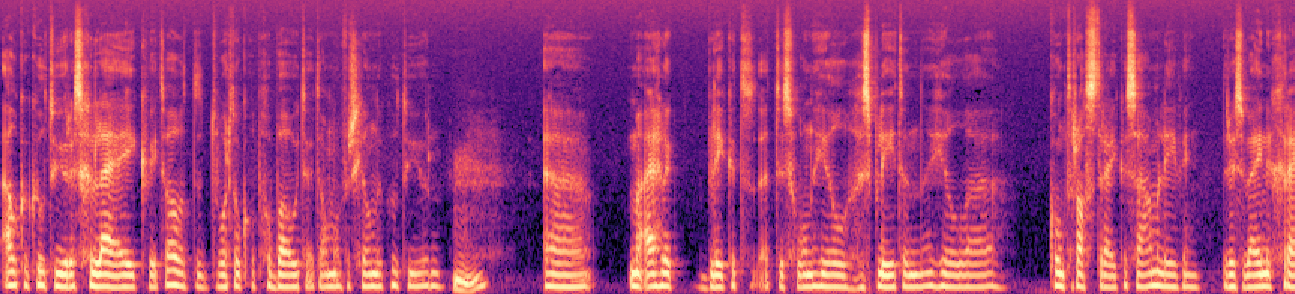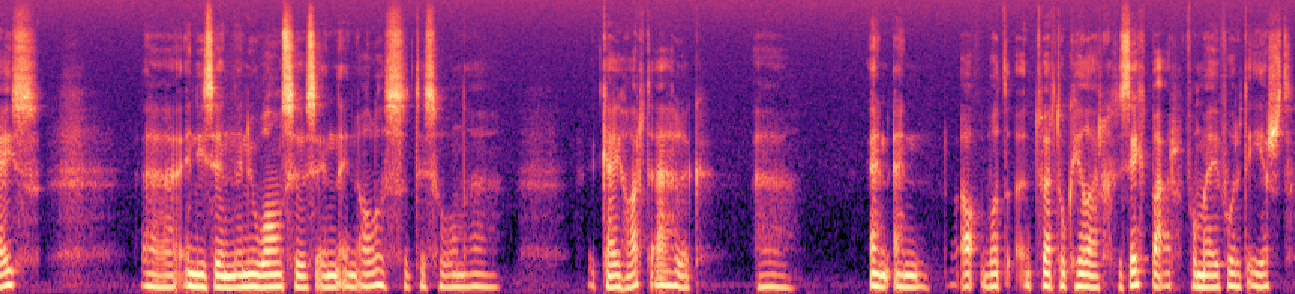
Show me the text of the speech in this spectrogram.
elke cultuur is gelijk, weet wel. Het, wordt ook opgebouwd uit allemaal verschillende culturen. Mhm. maar eigenlijk bleek het, het is gewoon heel gespleten, heel contrastrijke samenleving. Er is weinig grijs uh, in die zin, in nuances en in alles. Het is gewoon uh, keihard eigenlijk. en en wat, het werd ook heel erg zichtbaar voor mij voor het eerst.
